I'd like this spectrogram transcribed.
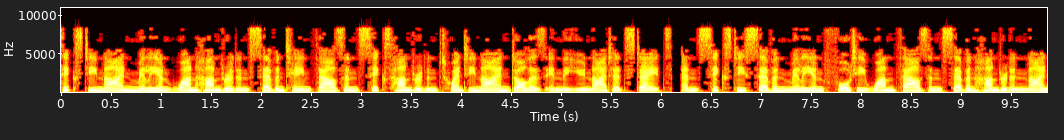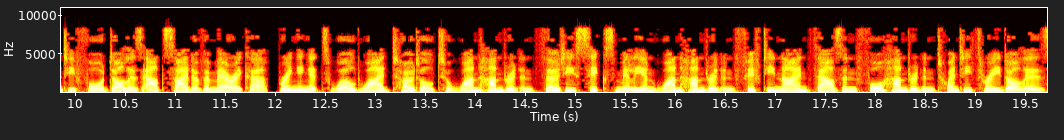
$69,117,629 in the United States, and $67,041,794 outside of America, bringing its worldwide total to $136,159,423.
